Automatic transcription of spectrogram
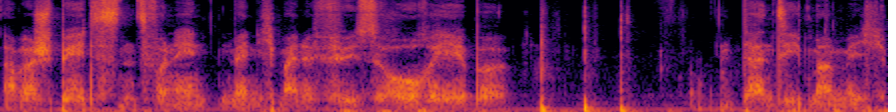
Aber spätestens von hinten, wenn ich meine Füße hochhebe, dann sieht man mich.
